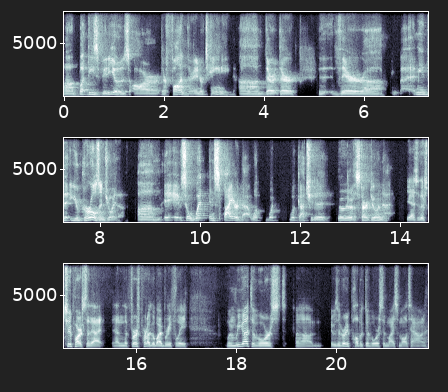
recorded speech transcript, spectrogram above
Um, but these videos are, they're fun. They're entertaining. Um, they're, they're, they're, uh, I mean, the, your girls enjoy them. Um, it, it, so what inspired that? What, what, what got you to, so start doing that? Yeah. So there's two parts to that. And the first part I'll go by briefly. When we got divorced, um, it was a very public divorce in my small town.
